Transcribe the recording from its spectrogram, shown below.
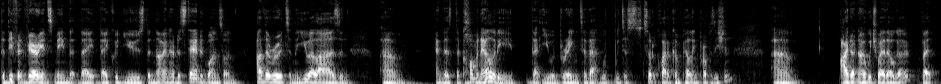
the different variants mean that they they could use the nine hundred standard ones on other routes and the ULRs and um, and there's the commonality that you would bring to that would, which is sort of quite a compelling proposition. Um, I don't know which way they'll go, but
